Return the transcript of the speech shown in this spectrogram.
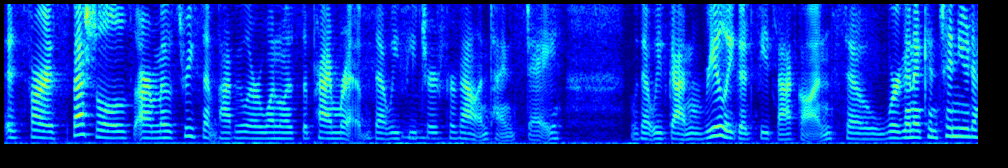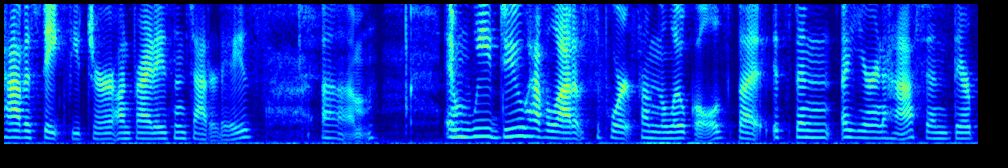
as far as specials, our most recent popular one was the prime rib that we featured for Valentine's Day, that we've gotten really good feedback on. So, we're going to continue to have a steak feature on Fridays and Saturdays. Um, and we do have a lot of support from the locals, but it's been a year and a half and they're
